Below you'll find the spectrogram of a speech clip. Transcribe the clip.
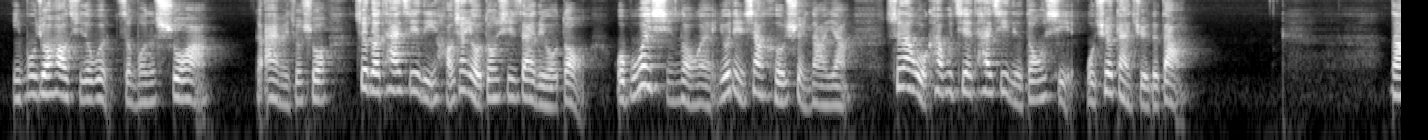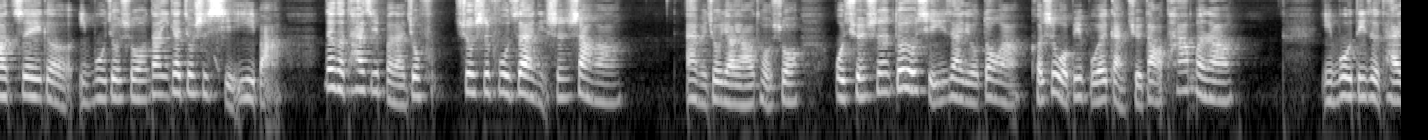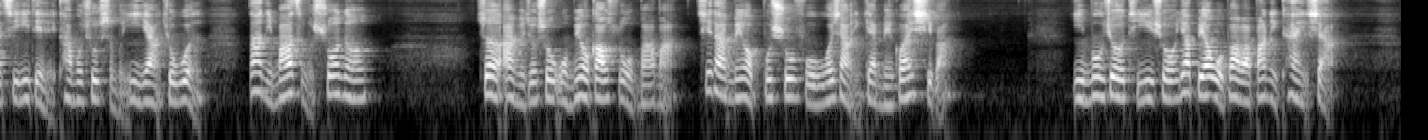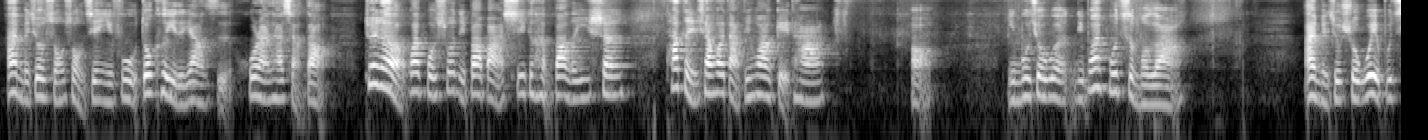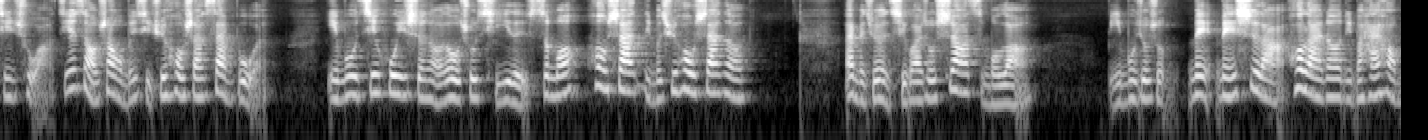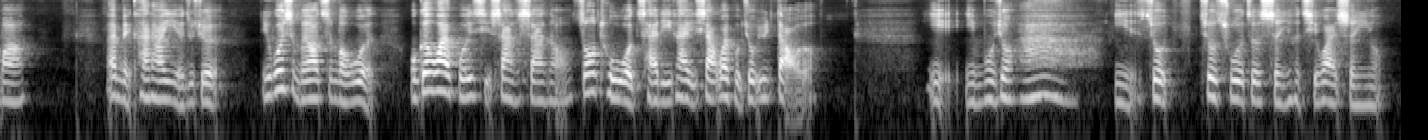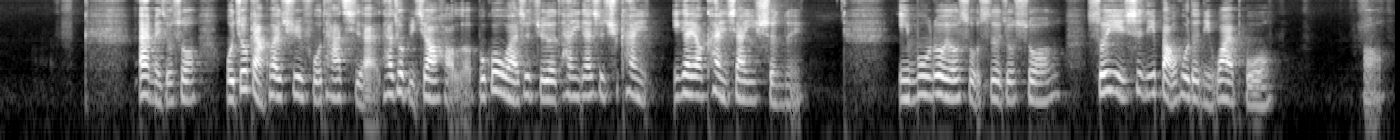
尹木就好奇的问：“怎么说啊？”那艾美就说：“这个胎记里好像有东西在流动，我不会形容，诶，有点像河水那样。虽然我看不见胎记里的东西，我却感觉得到。”那这个尹木就说：“那应该就是血液吧？那个胎记本来就附就是附在你身上啊。”艾美就摇摇头说：“我全身都有血液在流动啊，可是我并不会感觉到它们啊。”尹木盯着胎记，一点也看不出什么异样，就问：“那你妈怎么说呢？”这艾美就说：“我没有告诉我妈妈，既然没有不舒服，我想应该没关系吧。”尹木就提议说：“要不要我爸爸帮你看一下？”艾美就耸耸肩，一副都可以的样子。忽然他想到：“对了，外婆说你爸爸是一个很棒的医生，他等一下会打电话给他。”哦，尹木就问：“你外婆怎么了？”艾美就说：“我也不清楚啊。今天早上我们一起去后山散步。”哎，尹木惊呼一声，而露出奇异的：“什么后山？你们去后山了？”艾美觉得很奇怪，说：“是啊，怎么了？”尹木就说：“没没事啦。”后来呢？你们还好吗？艾美看他一眼，就觉得：“你为什么要这么问？我跟外婆一起上山哦，中途我才离开一下，外婆就晕倒了。”尹尹木就啊。也就就出了这声音，很奇怪的声音哦。艾美就说：“我就赶快去扶他起来，他就比较好了。不过我还是觉得他应该是去看，应该要看一下医生呢。”尹木若有所思的就说：“所以是你保护的你外婆哦。”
